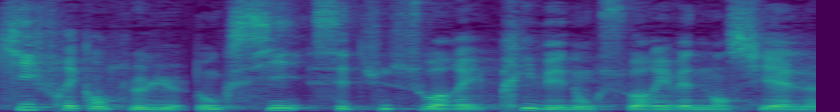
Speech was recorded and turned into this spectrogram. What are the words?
qui fréquente le lieu. Donc si c'est une soirée privée, donc soirée événementielle,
